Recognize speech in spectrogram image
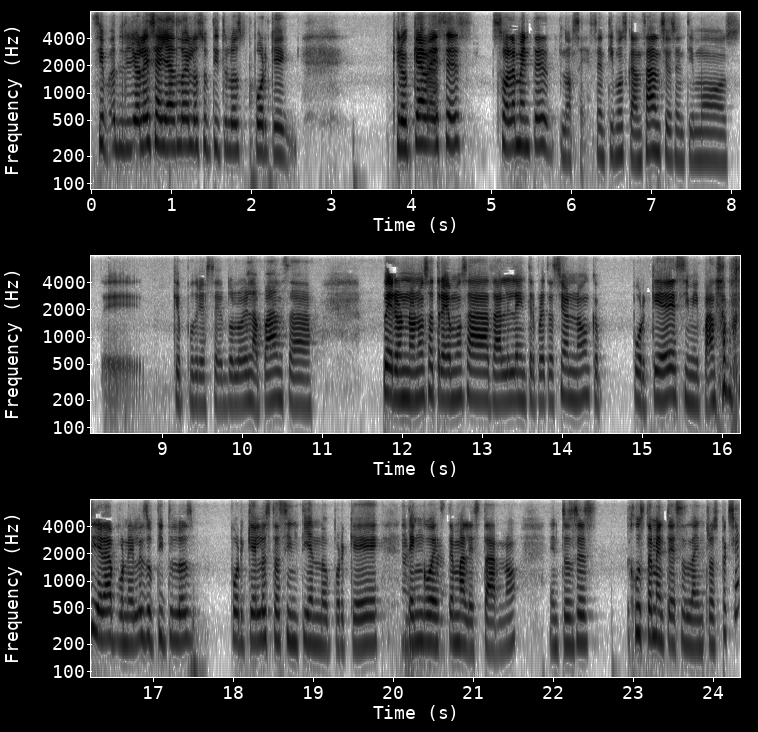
sí, yo le decía ya lo de los subtítulos porque creo que a veces solamente, no sé, sentimos cansancio, sentimos eh, que podría ser dolor en la panza, pero no nos atrevemos a darle la interpretación, ¿no? Que, ¿Por qué si mi panza pudiera ponerle subtítulos, por qué lo está sintiendo? ¿Por qué tengo este malestar, ¿no? Entonces, justamente esa es la introspección.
